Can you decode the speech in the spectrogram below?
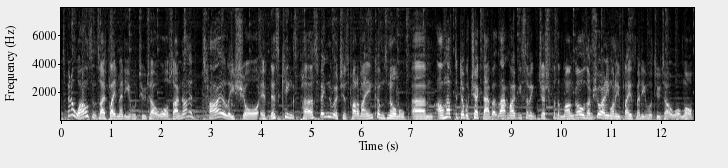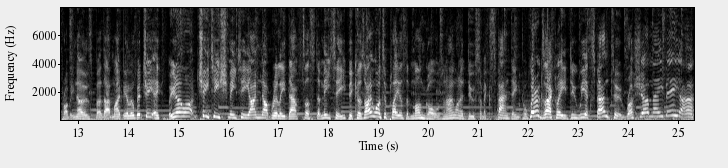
It's been a while since I've played Medieval 2 Total War, so I'm not entirely sure if this King's Purse thing, which is part of my income's normal. Um, I'll have to double check that, but that might be something just for the Mongols. I'm sure anyone who plays Medieval 2 Total War more probably knows, but that might be a little bit cheaty. But you know what? Cheaty schmeaty, I'm not really that fussed a meaty, because I want to play as the Mongols, and I want to do some expanding. But where exactly do we expand to? Russia, maybe? Uh,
